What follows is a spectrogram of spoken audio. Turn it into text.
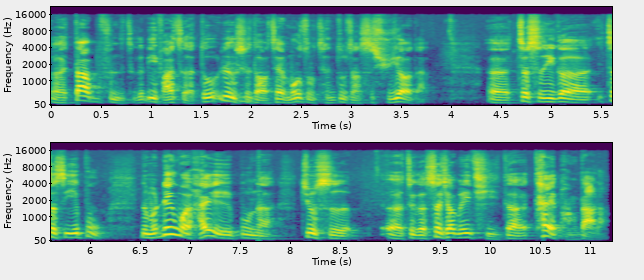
呃大部分的这个立法者都认识到，在某种程度上是需要的，呃，这是一个，这是一步。那么另外还有一步呢，就是呃这个社交媒体的太庞大了，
